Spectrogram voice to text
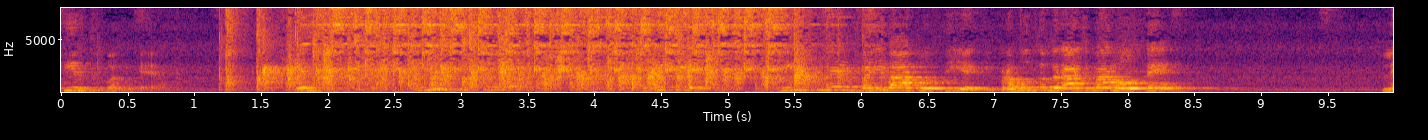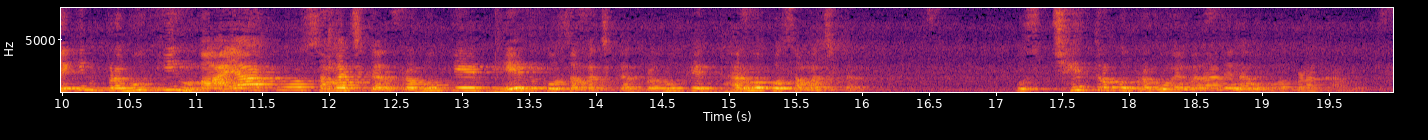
तीर्थ बन गया। तीर्थ में बड़ी बात होती है कि प्रभु तो विराजमान होते हैं, लेकिन प्रभु की माया को समझकर, प्रभु के भेद को समझकर, प्रभु के धर्म को समझकर, उस क्षेत्र को प्रभु में बना देना वो बहुत बड़ा काम होता है।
